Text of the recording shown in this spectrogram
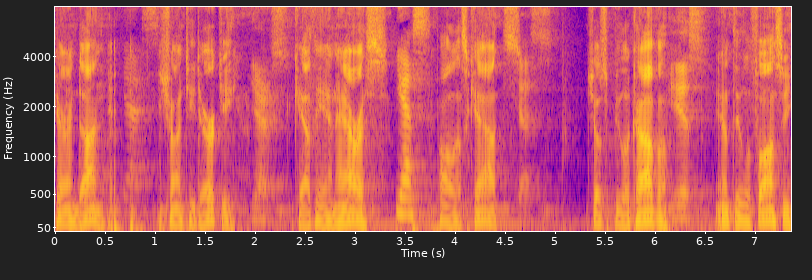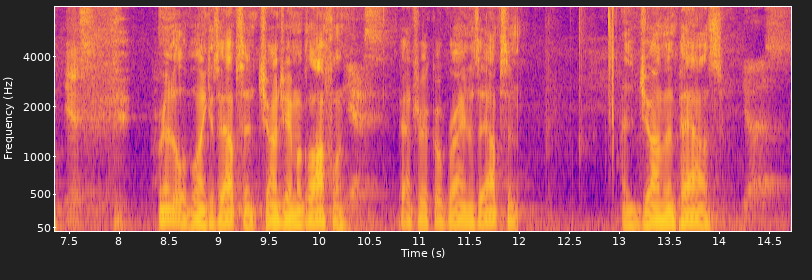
Karen Dunn. Yes. Shanti Durkee. Yes. Kathy Ann Harris. Yes. Paulus Katz. Yes. Joseph P. LaCava. Yes. Anthony LaFauci. Yes. Randall LeBlanc is absent. John J. McLaughlin. Yes. Patrick O'Brien is absent. Jonathan Paz. Yes.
